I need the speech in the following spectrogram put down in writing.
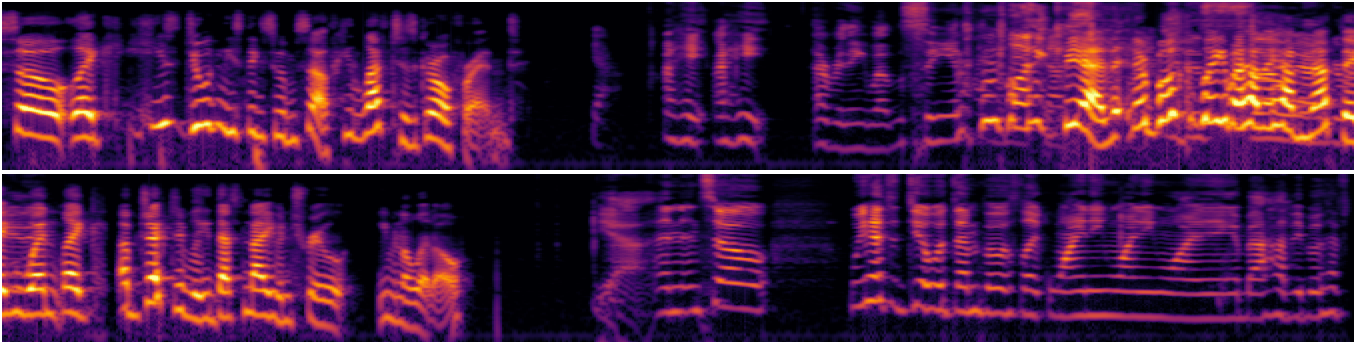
So like he's doing these things to himself. He left his girlfriend. Yeah, I hate I hate everything about the scene. like, yeah, they're both complaining about how they have nothing when, like, objectively, that's not even true, even a little. Yeah, and and so we had to deal with them both like whining, whining, whining about how they both have,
